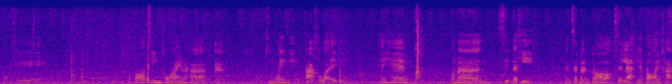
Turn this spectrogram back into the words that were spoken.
โอเค แล้วก็ทิ้งเขาไว้นะคะอะทิ้งไว้อย่างนี้ตากเขาไว้ให้แห้งประมาณ 10 นาที หลังจากนั้นก็เสร็จแล้วเรียบร้อยค่ะ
